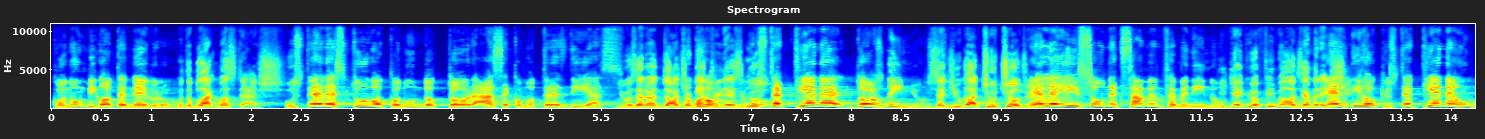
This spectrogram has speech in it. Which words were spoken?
con un bigote negro. with a black mustache, Usted estuvo con un doctor hace como tres días. you was at a doctor about three days ago. usted tiene dos He niños. said, you got two children. Él le hizo un examen femenino. He gave you a female Él examination. dijo que usted tiene un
